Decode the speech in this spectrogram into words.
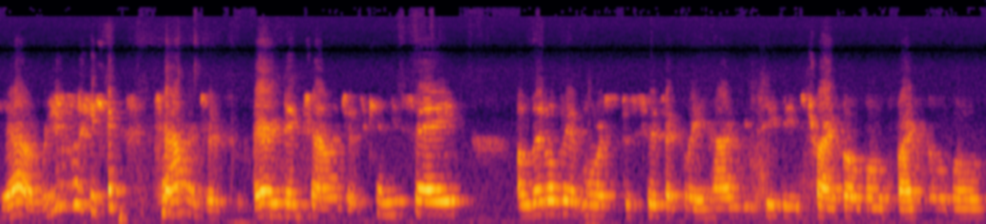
yeah, really challenges, very big challenges. Can you say a little bit more specifically how you see these trifocals, bifocals,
